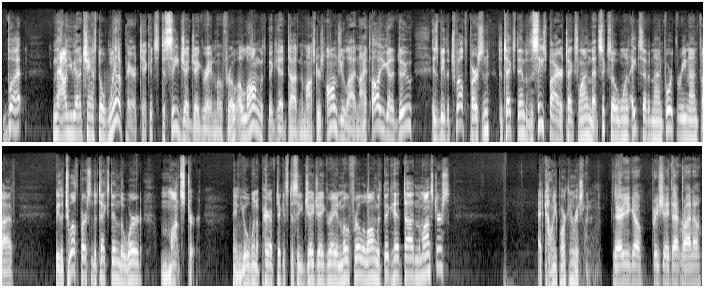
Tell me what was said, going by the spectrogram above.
but now you got a chance to win a pair of tickets to see J.J. Grey and Mofro, along with Big Head Todd and the Monsters, on July 9th. All you got to do is be the 12th person to text into the C Spire text line, that's 601 879 4395 be the 12th person to text in the word monster. And you'll win a pair of tickets to see JJ Grey and Mofro along with Big Head Todd and the Monsters at Colony Park in Ridgeland. There you go. Appreciate that, Rhino.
